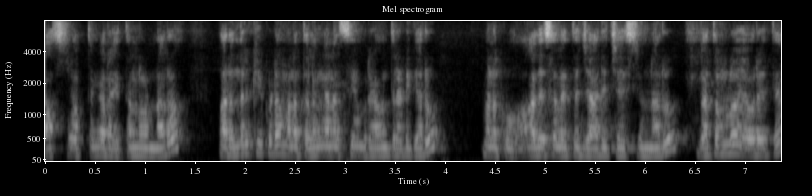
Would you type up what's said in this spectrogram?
రాష్ట్ర వ్యాప్తంగా రైతులు ఉన్నారో వారందరికీ కూడా మన తెలంగాణ సీఎం రేవంత్ రెడ్డి గారు మనకు ఆదేశాలు అయితే జారీ చేసి ఉన్నారు. గతంలో ఎవరైతే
